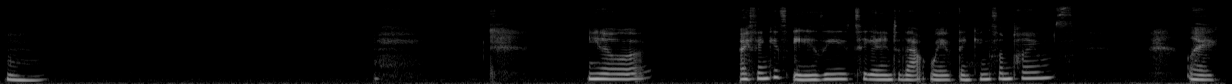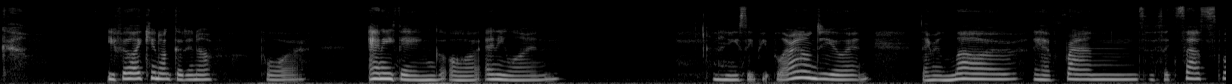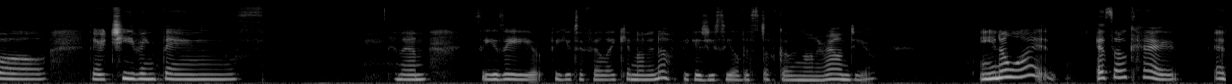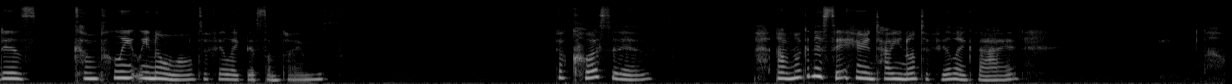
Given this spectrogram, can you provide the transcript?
Mm. You know, I think it's easy to get into that way of thinking sometimes. Like, you feel like you're not good enough for anything or anyone. And then you see people around you and they're in love, they have friends, they're successful, they're achieving things. And then it's easy for you to feel like you're not enough because you see all this stuff going on around you. You know what? It's okay. It is completely normal to feel like this sometimes. Of course it is. I'm not gonna sit here and tell you not to feel like that.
